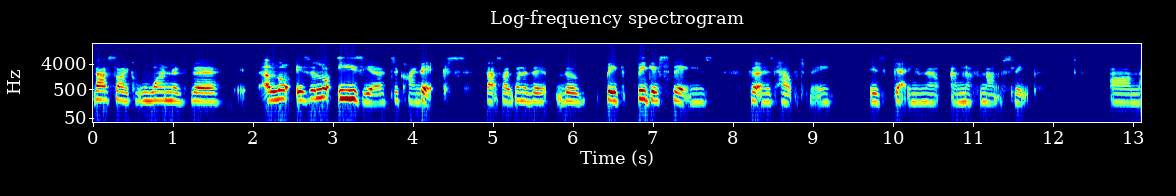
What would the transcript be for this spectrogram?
that's like one of the a lot is a lot easier to kind of fix that's like one of the the big biggest things that has helped me is getting enough, enough amount of sleep. Um,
